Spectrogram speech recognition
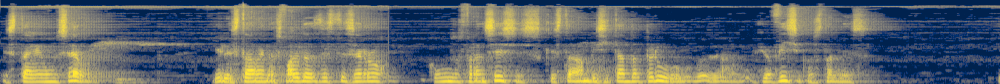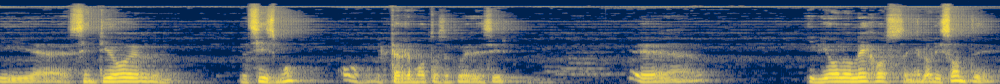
está en un cerro. Y él estaba en las faldas de este cerro con unos franceses que estaban visitando el Perú, eh, geofísicos tal vez. y eh, sintió el, sismo, o el terremoto se puede decir, eh, y vio a lo lejos en el horizonte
